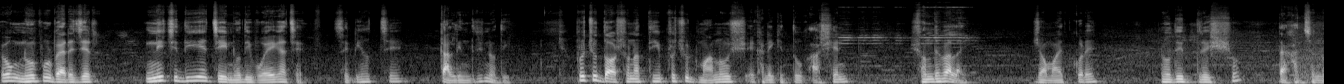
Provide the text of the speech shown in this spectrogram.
এবং নূরপুর ব্যারেজের নিচ দিয়ে যেই নদী বয়ে গেছে, সেটি হচ্ছে কালিন্দ্রী নদী। প্রচুর দর্শনার্থী, প্রচুর মানুষ এখানে কিন্তু আসেন। সন্ধেবেলায় জমায়েত করে নদীর দৃশ্য দেখার জন্য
